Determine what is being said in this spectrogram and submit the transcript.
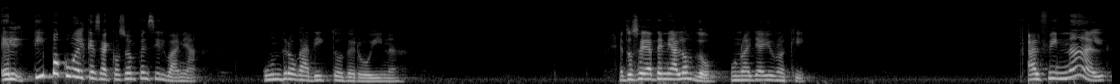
El tipo con el que se acosó en Pensilvania, un drogadicto de heroína. Entonces ella tenía los dos, uno allá y uno aquí. Al final,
